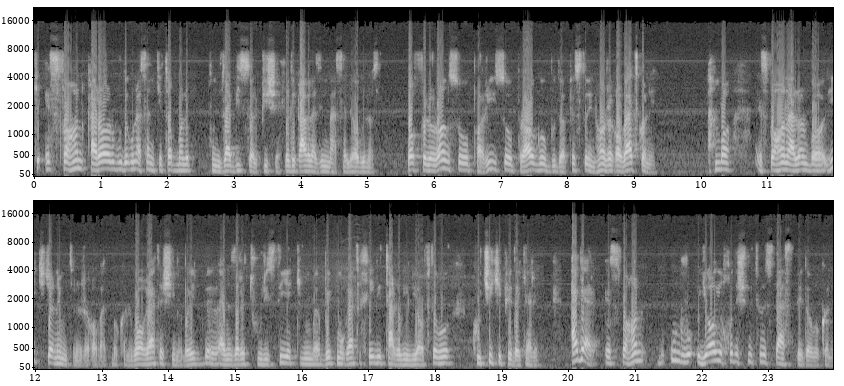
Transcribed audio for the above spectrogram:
که اصفهان قرار بوده اون اصلا کتاب مال 15 20 سال پیشه. خیلی قبل از این مسئله آب و ایناست با فلورانس و پاریس و پراگ و بوداپست و اینها رقابت کنه. اما اصفهان الان با هیچ جا نمی‌تونه رقابت بکنه. واقعیتش اینه. با از نظر توریستی یک یک موقعیت خیلی تقلیل یافته و کوچیکی پیدا کرده. اگر اصفهان اون رؤیای خودش می‌تونست دست پیدا بکنه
